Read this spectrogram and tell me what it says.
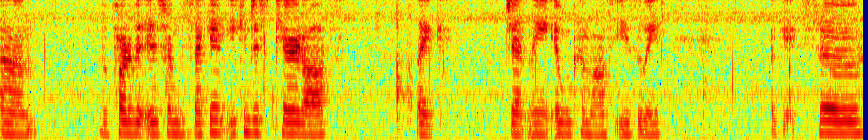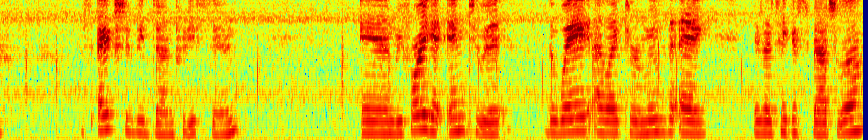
um, but part of it is from the second. You can just tear it off, like, gently. It will come off easily. Okay, so this egg should be done pretty soon. And before I get into it, the way I like to remove the egg is I take a spatula,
